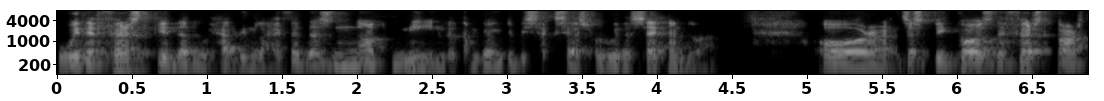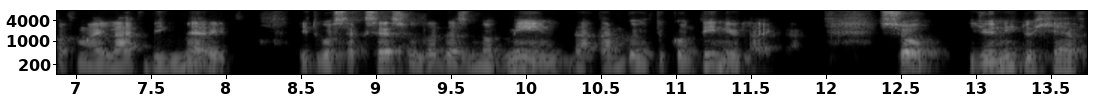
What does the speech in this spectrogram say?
with the first kid that we had in life, that does not mean that I'm going to be successful with the second one. Or just because the first part of my life being married, it was successful, that does not mean that I'm going to continue like that. So you need to have,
